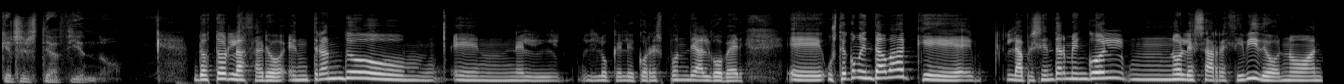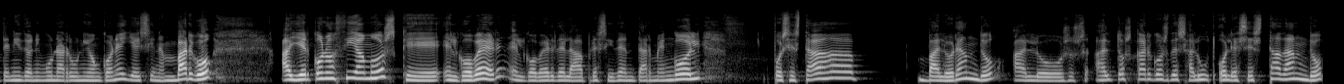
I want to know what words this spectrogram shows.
que se esté haciendo. Doctor Lázaro, entrando mm, en lo que le corresponde al Gober, eh, usted comentaba que la presidenta Armengol mm, no les ha recibido, no han tenido ninguna reunión con ella y, sin embargo, ayer conocíamos que el Gober, el Gober de la presidenta Armengol, pues está valorando a los altos cargos de salud o les está dando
